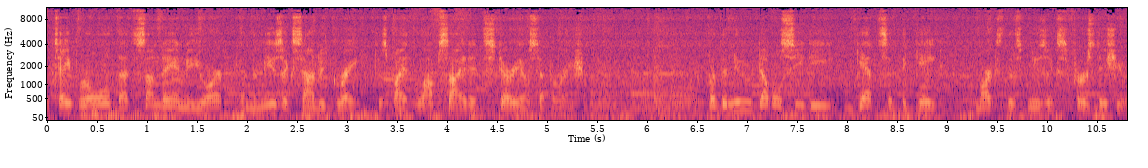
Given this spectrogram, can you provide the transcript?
The tape rolled that Sunday in New York, and the music sounded great, despite lopsided stereo separation. But the new double CD, Getz at the Gate, marks this music's first issue.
